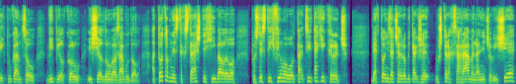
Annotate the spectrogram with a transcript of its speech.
balík pukancov, vypil kolu, išiel domov a zabudol. A toto mne tak strašne chýbalo, lebo proste z tých filmov bol taký, taký krč. Jak to oni začali robiť tak, že už teraz sa hráme na niečo vyššie,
